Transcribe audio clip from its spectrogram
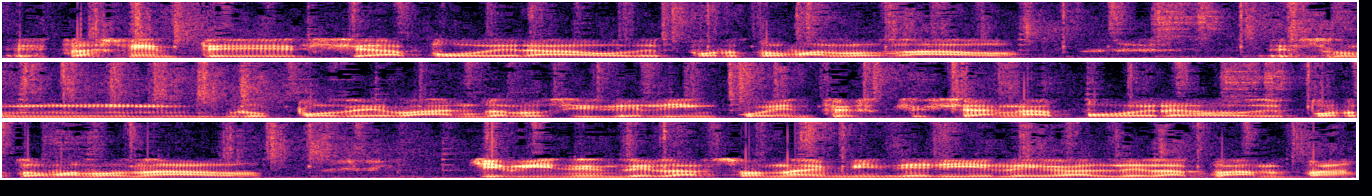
esta gente se ha apoderado de Puerto Malonado es un grupo de vándalos y delincuentes que se han apoderado de Puerto Maldonado, que vienen de la zona de minería ilegal de La Pampa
